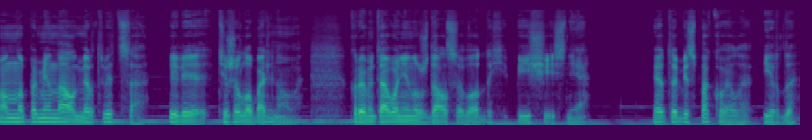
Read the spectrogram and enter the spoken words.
Он напоминал мертвеца или тяжело больного. Кроме того, не нуждался в отдыхе, пище и сне. Это беспокоило Ирда.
